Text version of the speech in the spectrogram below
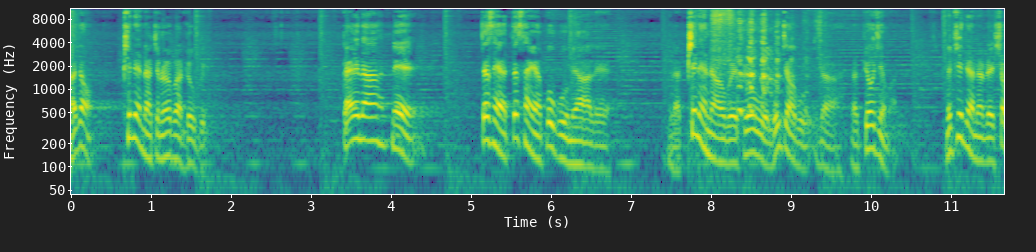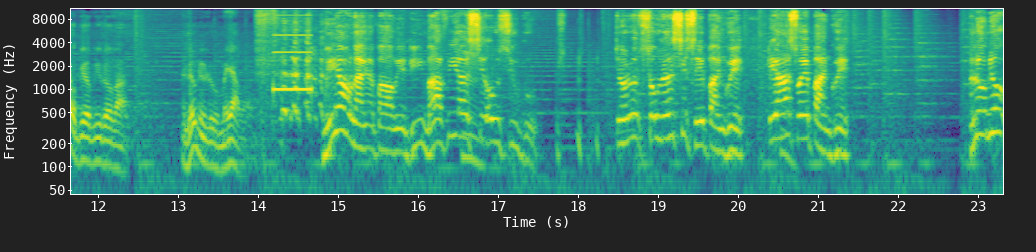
ဒါကြောင့်ဖြစ်နေတာကျွန်တော်တို့ဘက်လုပ်ပြီတိုင်းသားနဲ့တက်ဆိုင်ရာတက်ဆိုင်ရာပုံကူများကလည်းဟလာဖြစ်နေတာကိုပဲပြောဖို့လုပ်ကြဖို့ဒါဒါပြောချင်ပါတယ်မဖြစ်နေတာလည်းရှောက်ပြောပြီးတော့မှလုပ်နေလို့မရပါဘူးမင်းအောင်လိုင်းအပါအဝင်ဒီမာဖီးယားစစ်အုပ်စုကိုကျွန်တော်တို့စုံစမ်းစစ်ဆေးပိုင်ခွင့်တရားစွဲပိုင်ခွင့်ဘယ်လိုမျိုး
